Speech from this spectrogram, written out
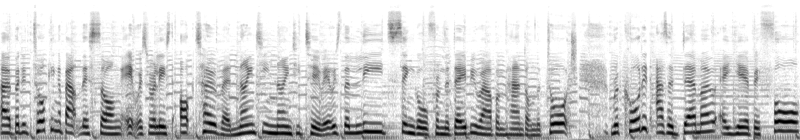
Uh, but in talking about this song, it was released October 1992. It was the lead single from the debut album Hand on the Torch, recorded as a demo a year before.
